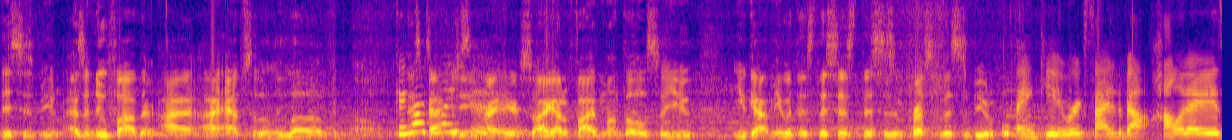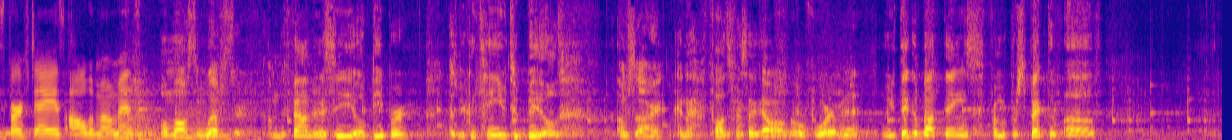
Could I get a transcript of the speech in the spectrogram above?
This is beautiful. As a new father, I, I absolutely love um, this packaging right here. So I got a five month old. So you you got me with this. This is this is impressive. This is beautiful. Thank you. We're excited about holidays, birthdays, all the moments. I'm Austin Webster. I'm the founder and CEO of Deeper. As we continue to build, I'm sorry, can I pause for a second? Oh, go for it, man. When you think about things from a perspective of,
